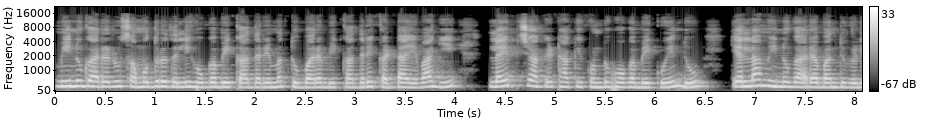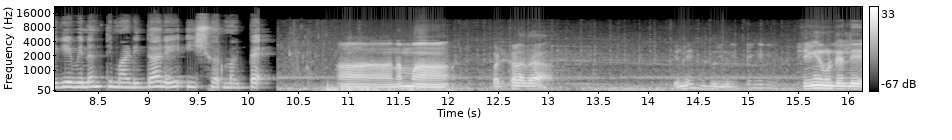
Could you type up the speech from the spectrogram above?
ಮೀನುಗಾರರು ಸಮುದ್ರದಲ್ಲಿ ಹೋಗಬೇಕಾದರೆ ಮತ್ತು ಬರಬೇಕಾದರೆ ಕಡ್ಡಾಯವಾಗಿ ಲೈಫ್ ಜಾಕೆಟ್ ಹಾಕಿಕೊಂಡು ಹೋಗಬೇಕು ಎಂದು ಎಲ್ಲ ಮೀನುಗಾರ ಬಂಧುಗಳಿಗೆ ವಿನಂತಿ ಮಾಡಿದ್ದಾರೆ ಈಶ್ವರ್ ಮಲ್ಪೆ. ನಮ್ಮ ಭಟ್ಕಳದ ಎಲ್ಲಿ? ತೆಂಗಿನಗುಂಡಿಯಲ್ಲಿ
